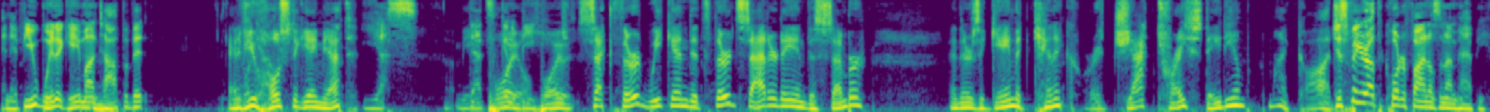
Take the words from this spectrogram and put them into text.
and if you win a game on mm-hmm. top of it, And if you host a game yet, yes, I mean, that's boy, going to oh boy, huge. sec third weekend. It's third Saturday in December, and there's a game at Kinnick or at Jack Trice Stadium. My God, Just figure out the quarterfinals, and I'm happy.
